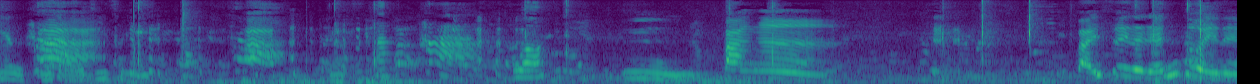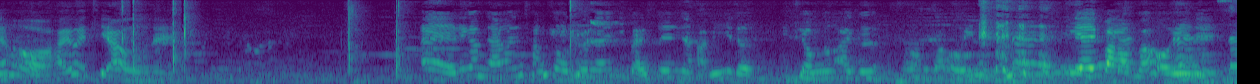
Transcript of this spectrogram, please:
也有指导的基础。哈哈哈，我嗯，好棒啊！一百岁的人嘴呢，吼，还会跳舞呢。哎，你敢知阮长寿村呢？一百岁呢，下面迄个上拢爱去包包予因呢，你爱包包予因呢。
